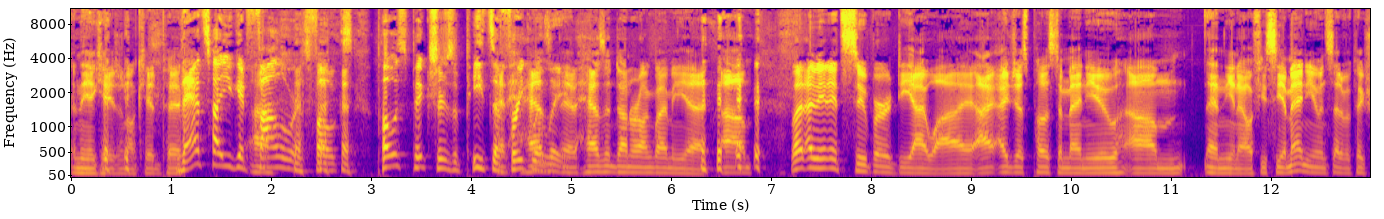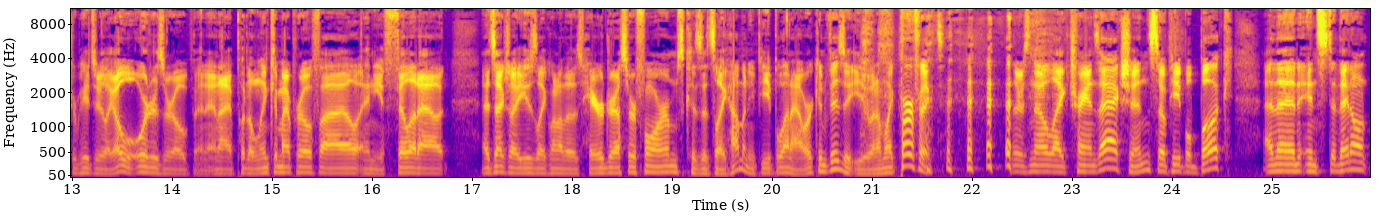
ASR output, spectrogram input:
and the occasional kid pic. That's how you get followers, folks. Post pictures of pizza it frequently. Has, it hasn't done wrong by me yet. Um, but I mean, it's super DIY. I, I just post a menu. Um, and you know, if you see a menu instead of a picture of pizza, you're like, "Oh, orders are open," and I put a link in my profile, and you fill it out. It's actually I use like one of those hairdresser forms because it's like, "How many people an hour can visit you?" And I'm like, "Perfect." There's no like transaction, so people book, and then instead they don't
